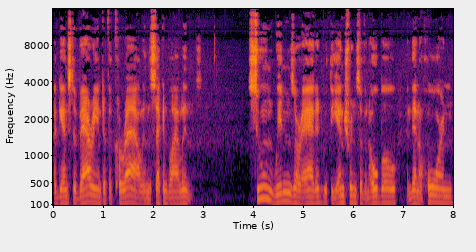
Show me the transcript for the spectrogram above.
against a variant of the chorale in the second violins. Soon winds are added with the entrance of an oboe and then a horn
